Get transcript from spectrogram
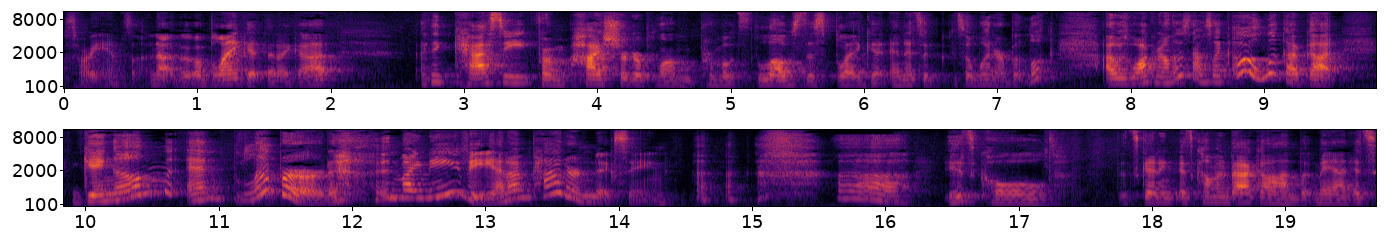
sorry, Amazon, not a blanket that I got. I think Cassie from Hi Sugarplum promotes, loves this blanket and it's a, it's a winner. But look, I was walking around this, I was like, oh, look, I've got gingham and leopard in my navy and I'm pattern mixing. ah, it's cold. It's getting, it's coming back on, but man, it's,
